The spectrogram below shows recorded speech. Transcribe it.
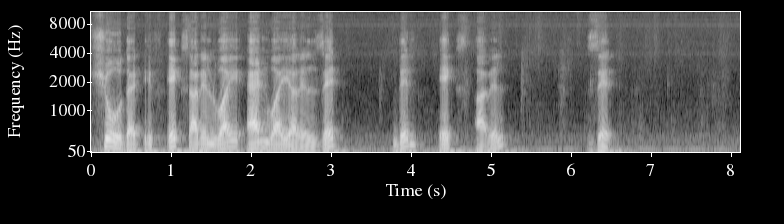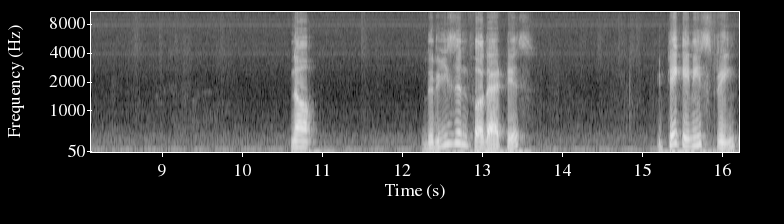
show that if x R L y and y R L z, then x R L z. Now, the reason for that is you take any string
